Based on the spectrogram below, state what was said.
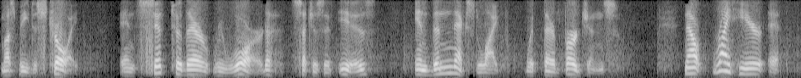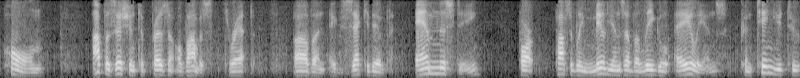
must be destroyed and sent to their reward, such as it is, in the next life with their virgins. Now, right here at home, opposition to President Obama's threat of an executive amnesty for possibly millions of illegal aliens continued to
